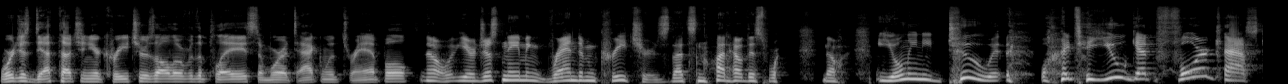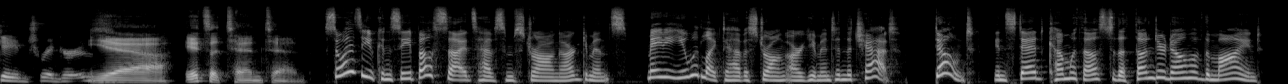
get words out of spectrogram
We're just death touching your creatures all over the place and we're attacking with trample. No, you're just naming random creatures. That's not how this works. No, you only need two. Why do you get four cascade triggers? Yeah, it's a 10 10. So, as you can see, both sides have some strong arguments. Maybe you would like to have a strong argument in the chat. Don't! Instead, come with us to the Thunderdome of the Mind,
